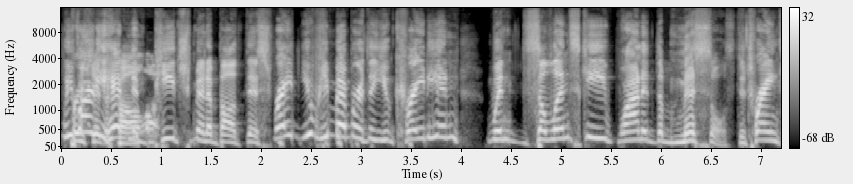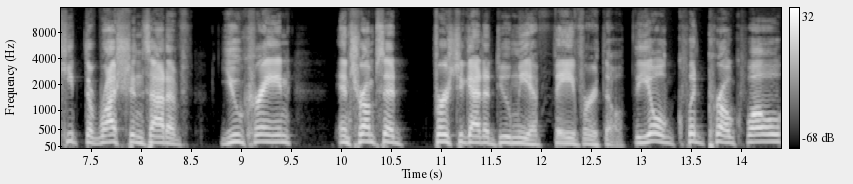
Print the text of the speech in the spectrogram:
We've already the had an impeachment about this, right? You remember the Ukrainian when Zelensky wanted the missiles to try and keep the Russians out of Ukraine, and Trump said, First, you got to do me a favor, though. The old quid pro quo.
